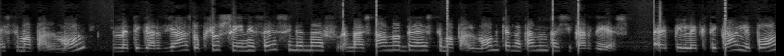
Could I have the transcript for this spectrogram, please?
αίσθημα παλμών. Με την καρδιά το πιο σύνηθες είναι να, ευ- να αισθάνονται αίσθημα παλμών και να κάνουν ταχυκαρδίες. Επιλεκτικά λοιπόν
